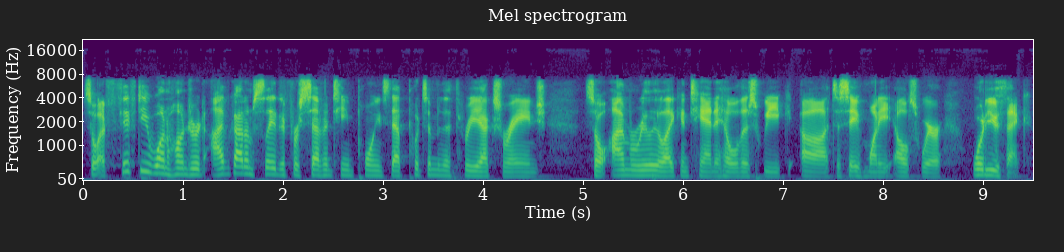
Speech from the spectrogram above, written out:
So at 5,100, I've got him slated for 17 points. That puts him in the 3x range. So I'm really liking Tannehill this week uh, to save money elsewhere. What do you think?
